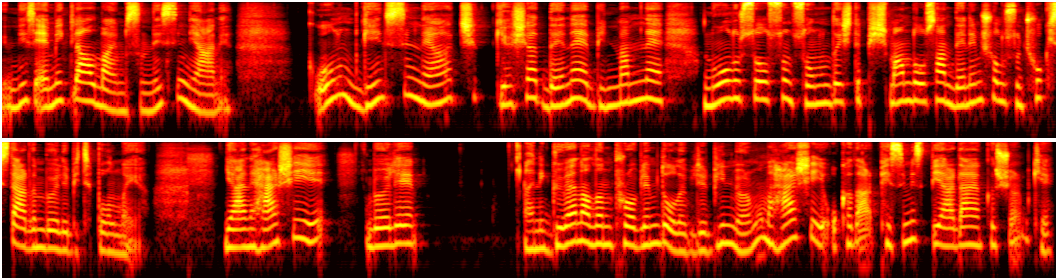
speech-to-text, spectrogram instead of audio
Nesin emekli albay mısın nesin yani? Oğlum gençsin ya çık yaşa dene bilmem ne ne olursa olsun sonunda işte pişman da olsan denemiş olursun çok isterdim böyle bir tip olmayı. Yani her şeyi böyle hani güven alanı problemi de olabilir bilmiyorum ama her şeyi o kadar pesimist bir yerden yaklaşıyorum ki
